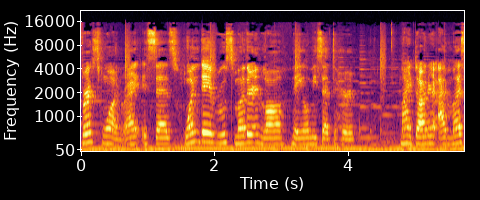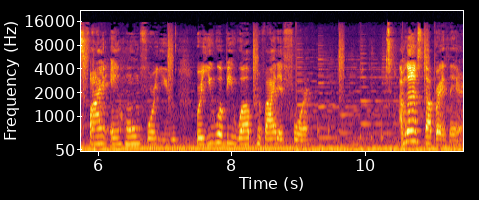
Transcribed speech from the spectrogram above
verse 1, right? It says, One day Ruth's mother in law, Naomi, said to her, My daughter, I must find a home for you where you will be well provided for. I'm going to stop right there.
